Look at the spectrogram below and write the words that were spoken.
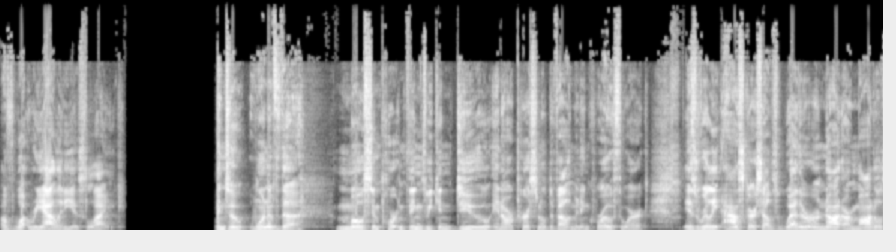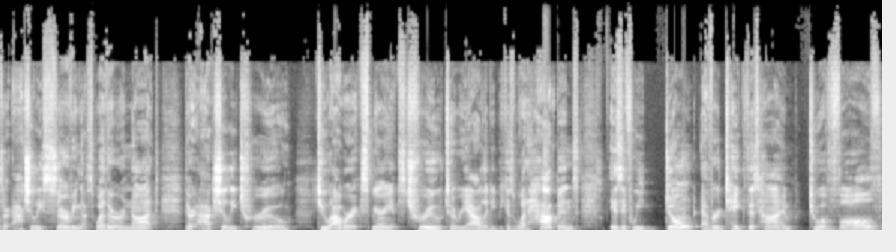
of what reality is like. And so, one of the most important things we can do in our personal development and growth work is really ask ourselves whether or not our models are actually serving us, whether or not they're actually true to our experience, true to reality. Because what happens is if we don't ever take the time to evolve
